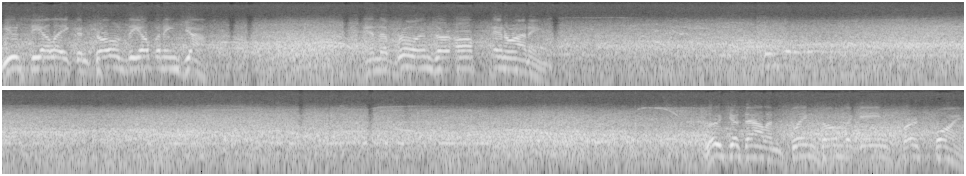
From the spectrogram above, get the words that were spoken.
UCLA controls the opening jump. And the Bruins are off and running. Lucius Allen slings home the game's first point.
